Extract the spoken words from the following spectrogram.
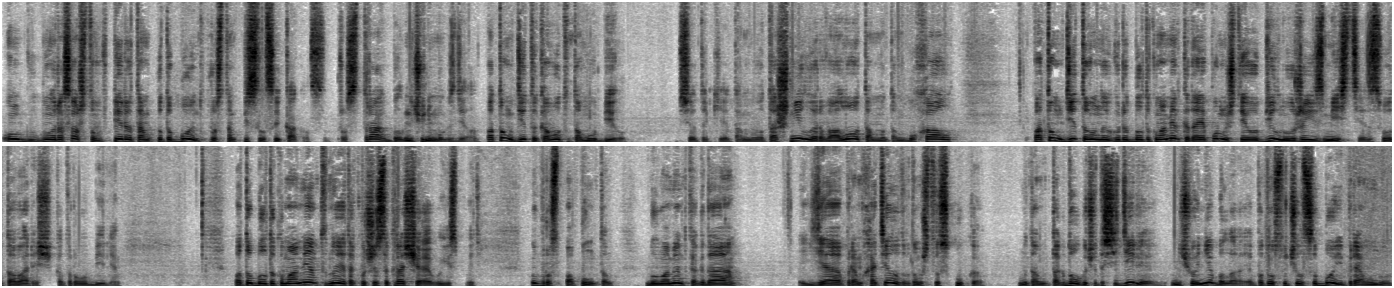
он, он рассказал, что в первый там какой-то бой он просто там писался и какался. Просто страх был, ничего не мог сделать. Потом где-то кого-то там убил. Все-таки. Там его тошнило, рвало, там он там бухал. Потом где-то он, говорит, был такой момент, когда я помню, что я его убил, но уже из мести за своего товарища, которого убили. Потом был такой момент, ну, я так очень сокращаю исповедь. Ну, просто по пунктам. Был момент, когда я прям хотел это, потому что скука. Мы там так долго что-то сидели, ничего не было. И потом случился бой, и прям, ну,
